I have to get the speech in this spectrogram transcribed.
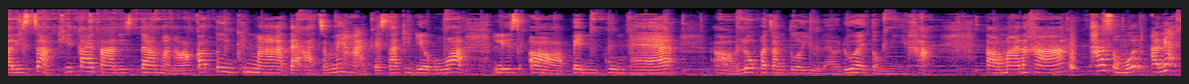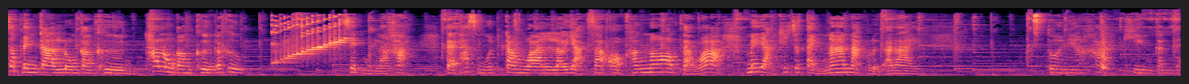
อลิสจากที่ใต้ตาลิสดำอะเนาะก็ตื้นขึ้นมา แต่อาจจะไม่หายไปซะทีเดียวเพราะว่าลิสเอ่อเป็นภูมิแพ้เอ่อโรคประจำตัวอยู่แล้วด้วยตรงนี้ค่ะ ต่อมานะคะ ถ้าสมมุติอันเนี้ยจะเป็นการลงกลางคืน ถ้าลงกลางคืนก็คือเสร็จหมดแล้วค่ะ แต่ถ้าสมมติกลางวันเราอยากจะออกข้างนอก แต่ว่าไม่อยากที่จะแต่งหน้าหนักหรืออะไร ตัวเนี้ยค่ะครีมกันแด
